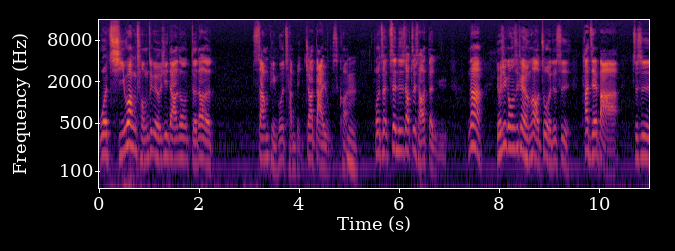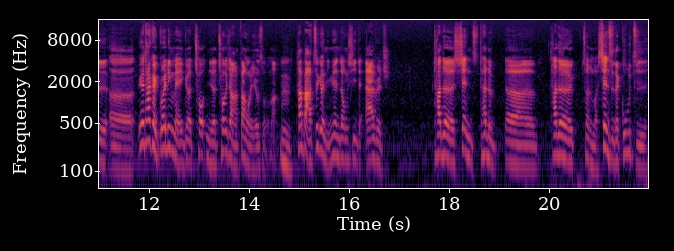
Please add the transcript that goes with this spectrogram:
我期望从这个游戏当中得到的商品或者产品就要大于五十块，嗯，或者甚至是要最少要等于。那游戏公司可以很好做的就是，它直接把就是呃，因为它可以规定每一个抽你的抽奖的范围有什么嘛，嗯，它把这个里面的东西的 average，它的现它的呃它的算什么现实的估值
